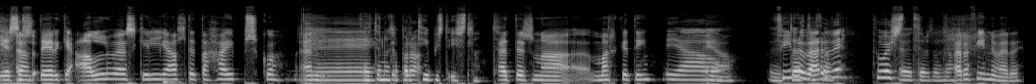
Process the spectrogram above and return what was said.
Ég samt er ekki alveg að skilja allt þetta hæp sko, en Nei, Þetta er náttúrulega bara típist Ísland. þetta er svona marketing, já, Já. Fínu er verði þú veist, er það. er að fínu verði.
